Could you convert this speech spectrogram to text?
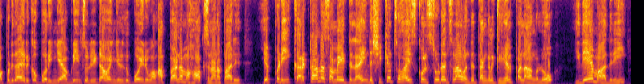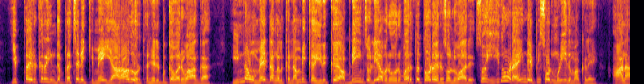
அப்படிதான் இருக்க போகிறீங்க அப்படின்னு சொல்லிட்டு அவங்க எழுது போயிடுவான் அப்போ நம்ம ஹாக்ஸ் நினைப்பாரு எப்படி கரெக்டான சமயத்தில் இந்த ஷிக்கட்சோ ஹை ஸ்கூல் ஸ்டூடெண்ட்ஸ்லாம் வந்து தங்களுக்கு ஹெல்ப் பண்ணாங்களோ இதே மாதிரி இப்போ இருக்கிற இந்த பிரச்சனைக்குமே யாராவது ஒருத்தர் ஹெல்ப்புக்கு வருவாங்க. இன்னமுமே தங்களுக்கு நம்பிக்கை இருக்கு அப்படின்னு சொல்லி அவர் ஒரு வருத்தத்தோட சொல்லுவாரு. ஸோ இதோட இந்த எபிசோட் முடியுது மக்களே. ஆனா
